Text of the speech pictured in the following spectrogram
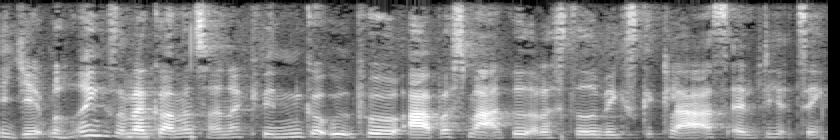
i hjemmet. Ikke? Så hvad mm. gør man så, når kvinden går ud på arbejdsmarkedet, og der stadigvæk skal klares alle de her ting?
